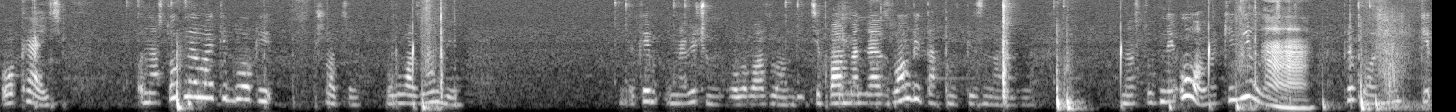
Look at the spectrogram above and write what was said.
окей. Наступний лакі-блок і... Що це? Голова зомбі? Який, навіщо голова зомбі? Типа мене зомбі так не впізнає. Наступний. О, лакі вілеч. Прикольно. І...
